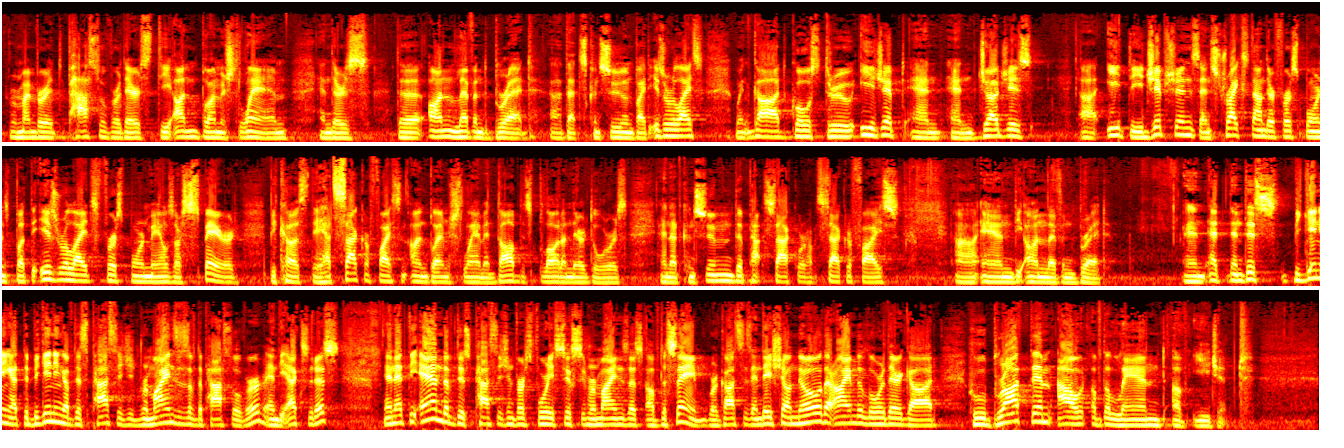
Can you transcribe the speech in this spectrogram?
Remember, at the Passover, there's the unblemished lamb, and there's the unleavened bread uh, that's consumed by the Israelites. When God goes through Egypt and, and judges uh, eat the Egyptians and strikes down their firstborns, but the Israelites' firstborn males are spared because they had sacrificed an unblemished lamb and daubed its blood on their doors and had consumed the sacrifice uh, and the unleavened bread. And at and this beginning, at the beginning of this passage, it reminds us of the Passover and the Exodus. And at the end of this passage in verse 46, it reminds us of the same, where God says, And they shall know that I am the Lord their God, who brought them out of the land of Egypt.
